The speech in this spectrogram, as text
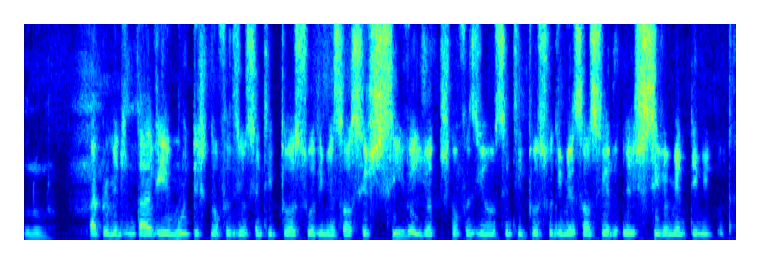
o número vai para menos metade, havia muitas que não faziam sentido pela sua dimensão ser excessiva e outras que não faziam sentido pela sua dimensão ser excessivamente diminuta.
